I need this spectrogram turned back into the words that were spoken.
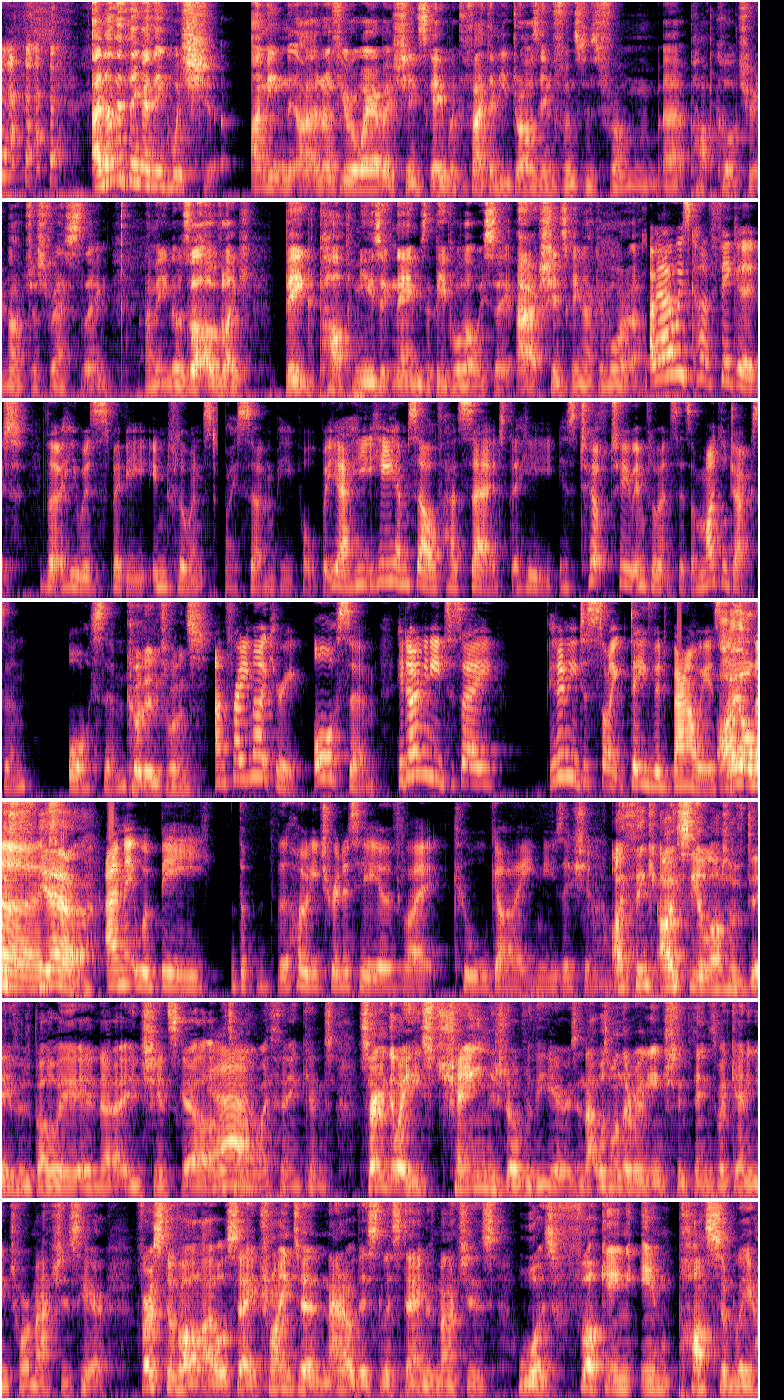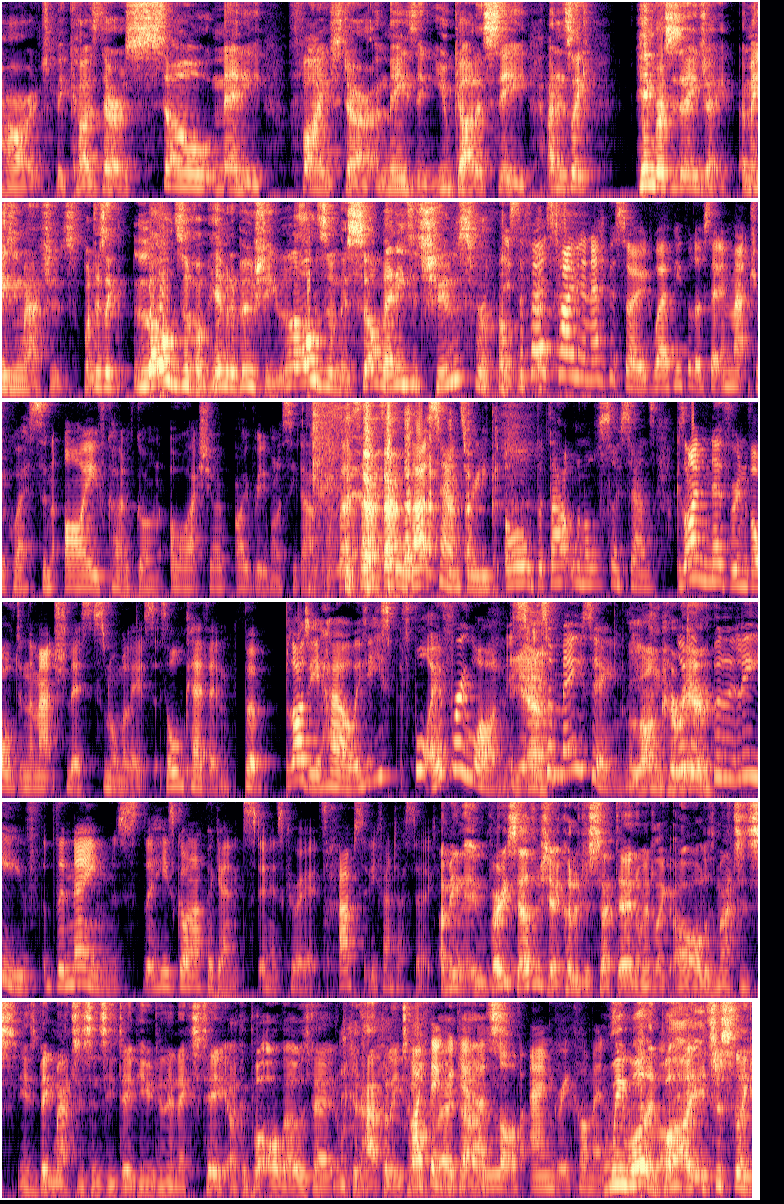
Another thing I think, which I mean, I don't know if you're aware about Shinsuke, but the fact that he draws influences from uh, pop culture, not just wrestling. I mean, there's a lot of like big pop music names that people will always say, ah, Shinsuke Nakamura. I mean, I always kind of figured that he was maybe influenced by certain people. But yeah, he, he himself has said that he his top two influences are Michael Jackson, awesome, Could influence. and Freddie Mercury, awesome. He'd only need to say, he'd only need to cite David Bowie as the I always, third, yeah. and it would be the the holy trinity of like cool guy musician. I think I see a lot of David Bowie in uh, in Shinsuke a lot of the time. I think, and certainly the way he's changed over the years, and that was one of the really interesting things about getting into our matches here. First of all, I will say trying to narrow this list down of matches was fucking impossibly hard because there are so many five star amazing you gotta see, and it's like. Him versus AJ, amazing matches. But there's like loads of them. Him and Ibushi, loads of them. There's so many to choose from. It's the first time in an episode where people have sent in match requests, and I've kind of gone, "Oh, actually, I, I really want to see that. That sounds, oh, that sounds really. Oh, but that one also sounds because I'm never involved in the match lists normally. It's, it's all Kevin, but bloody hell, he's fought everyone. It's, Yeah. it's amazing. A long You career. Wouldn't believe the names that he's gone up against in his career. It's absolutely fantastic. I mean, very selfishly, I could have just sat down and went like, "Oh, all his matches, his big matches since he's debuted in NXT. I could put all those down, and we could happily talk I think we get those." a lot of angry comments. We would, people. but I, it's just like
